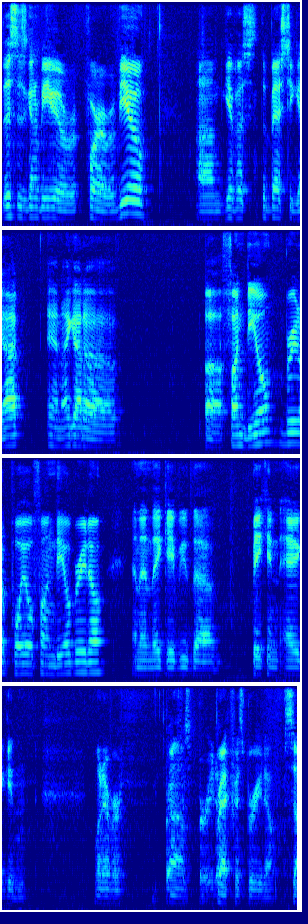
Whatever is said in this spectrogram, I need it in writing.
this is going to be a, for a review. Um, give us the best you got, and I got a a Fundido burrito, pollo Fundido burrito, and then they gave you the bacon, egg, and whatever breakfast burrito. breakfast burrito. So,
